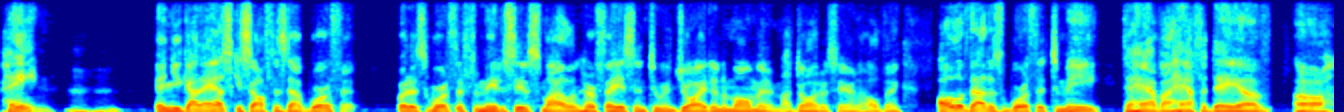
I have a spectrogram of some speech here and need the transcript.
pain. Mm-hmm. And you got to ask yourself, is that worth it? But it's worth it for me to see the smile on her face and to enjoy it in a moment. And my daughter's here and the whole thing. All of that is worth it to me to have a half a day of, oh,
